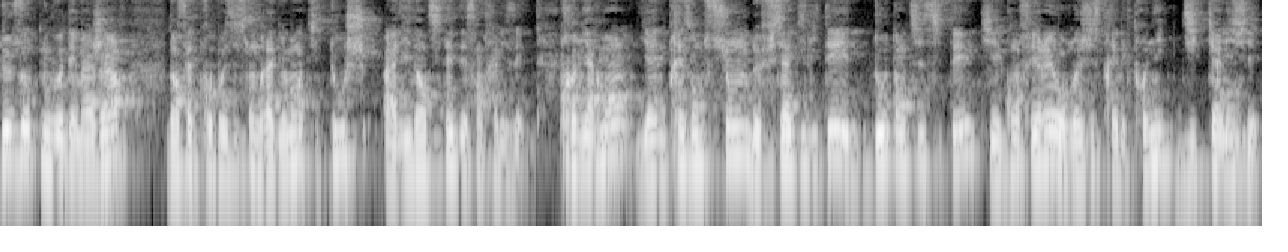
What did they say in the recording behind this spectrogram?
deux autres nouveautés majeures dans cette proposition de règlement qui touche à l'identité décentralisée. Premièrement, il y a une présomption de fiabilité et d'authenticité qui est conférée au registre électronique dit qualifié.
